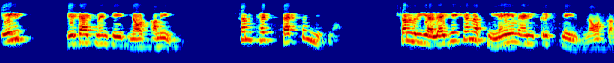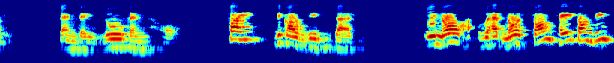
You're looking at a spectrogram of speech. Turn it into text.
If detachment is not coming, some satisfaction is not, some realization of name and Krishna is not coming, then there is loop and hope. Why? Because we desire. We know, we have no strong faith on this.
